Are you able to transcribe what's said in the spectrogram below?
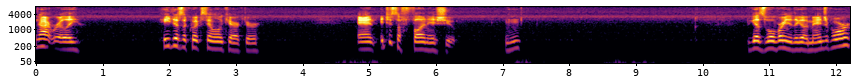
not really. He's just a quick standalone character and it's just a fun issue. Mm-hmm. Because Wolverine, did they go to Madripoor?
